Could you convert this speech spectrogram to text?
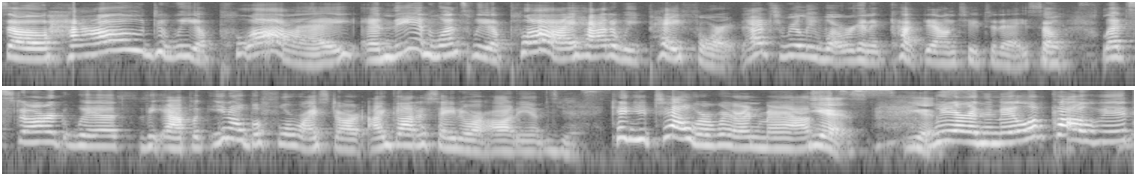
So, how do we apply? And then once we apply, how do we pay for it? That's really what we're going to cut down to today. So, let's start with the applic. You know, before I start, I got to say to our audience, Yes. can you tell we're wearing masks? Yes. Yes. We are in the middle of COVID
